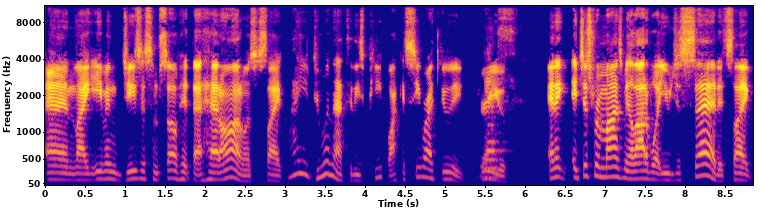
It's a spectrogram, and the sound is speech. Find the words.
and like even Jesus himself hit that head on. Was just like, why are you doing that to these people? I can see right through, through yes. you, and it, it just reminds me a lot of what you just said. It's like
